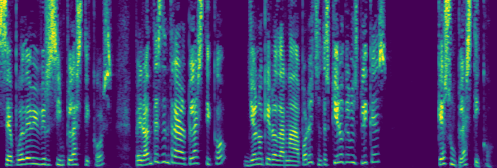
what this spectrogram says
se puede vivir sin plásticos, pero antes de entrar al plástico, yo no quiero dar nada por hecho. Entonces quiero que me expliques qué es un plástico.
